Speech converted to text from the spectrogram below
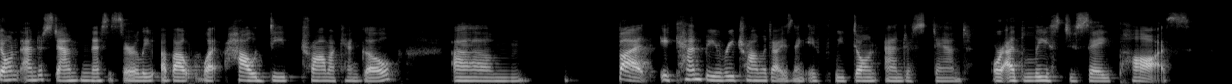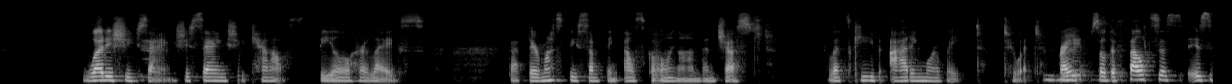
don't understand necessarily about what how deep trauma can go um, but it can be re-traumatizing if we don't understand or at least to say pause. What is she saying? She's saying she cannot feel her legs that there must be something else going on than just let's keep adding more weight to it mm-hmm. right so the felt is, is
